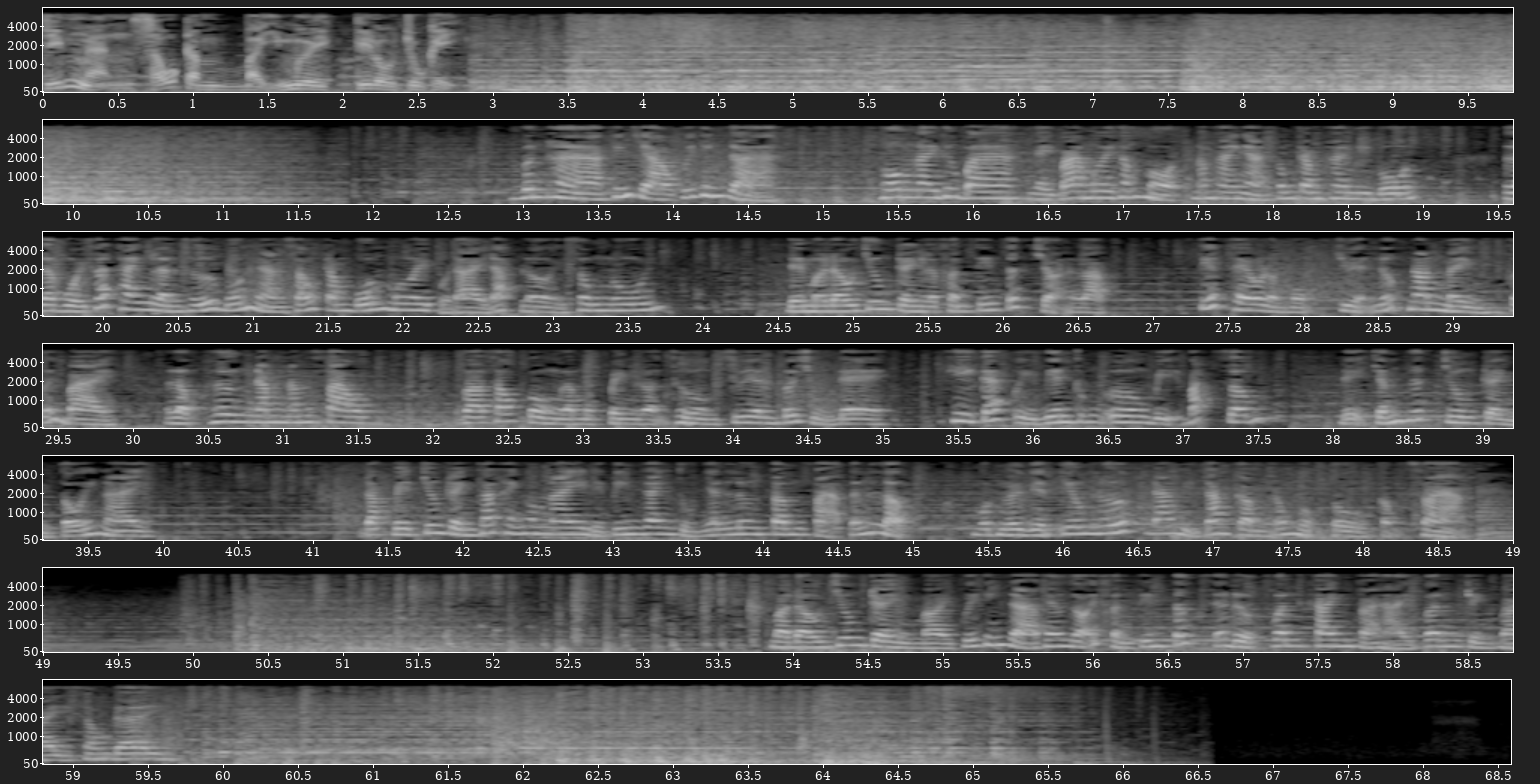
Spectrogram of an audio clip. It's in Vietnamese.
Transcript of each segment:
9.670 km chu kỳ. Vinh Hà kính chào quý thính giả. Hôm nay thứ ba, ngày 30 tháng 1 năm 2024 là buổi phát thanh lần thứ 4640 của Đài Đáp Lời Sông Núi. Để mở đầu chương trình là phần tin tức chọn lọc. Tiếp theo là một chuyện nước non mình với bài Lộc Hưng 5 năm sau. Và sau cùng là một bình luận thường xuyên với chủ đề Khi các ủy viên trung ương bị bắt sống để chấm dứt chương trình tối nay. Đặc biệt chương trình phát thanh hôm nay để vinh danh tù nhân lương tâm Tạ Tấn Lộc, một người Việt yêu nước đang bị giam cầm trong một tù cộng sản. Và đầu chương trình, mời quý khán giả theo dõi phần tin tức sẽ được Vân Khanh và Hải Vân trình bày sau đây.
